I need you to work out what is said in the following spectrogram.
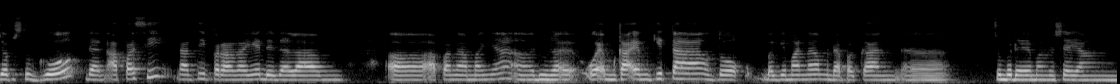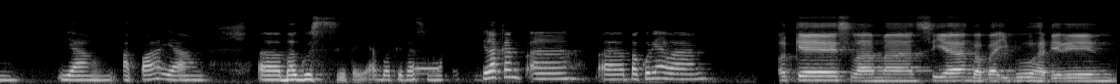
jobs to go dan apa sih nanti peranannya di dalam uh, apa namanya uh, UMKM kita untuk bagaimana mendapatkan uh, sumber daya manusia yang yang apa yang uh, bagus gitu ya buat kita semua. Silakan uh, uh, Pak Kurniawan. Oke, selamat siang Bapak Ibu hadirin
